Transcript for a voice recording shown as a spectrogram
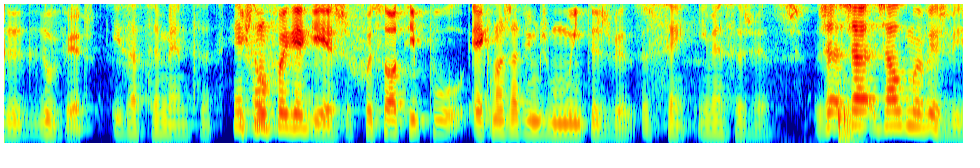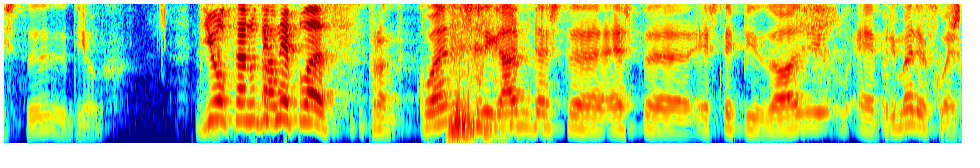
re- rever. Exatamente. Isto Então- não foi gaguez, foi só tipo. É que nós já vimos muitas vezes. Sim, imensas vezes. Já, já, já alguma vez viste, Diogo? Diogo está no Disney Plus! Pronto, quando desligarmos esta, esta, este episódio, é a primeira coisa.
